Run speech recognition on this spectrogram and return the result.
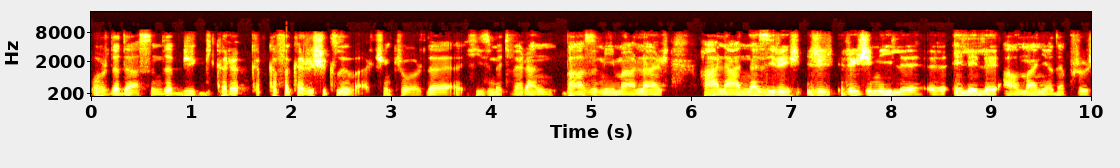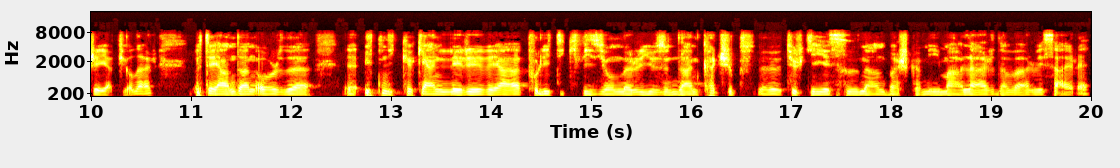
Orada da aslında büyük bir kara, kafa karışıklığı var. Çünkü orada hizmet veren bazı mimarlar hala Nazi rej- rejimiyle e, el ele Almanya'da proje yapıyorlar. Öte yandan orada e, etnik kökenleri veya politik vizyonları yüzünden kaçıp e, Türkiye'ye sığınan başka mimarlar da var vesaire.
